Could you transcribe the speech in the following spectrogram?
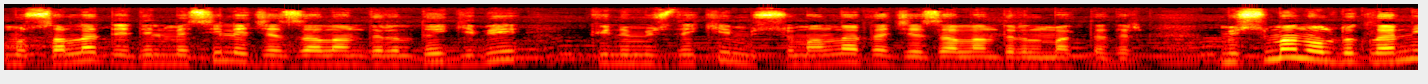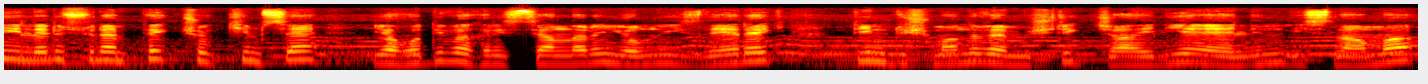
musallat edilmesiyle cezalandırıldığı gibi günümüzdeki Müslümanlar da cezalandırılmaktadır. Müslüman olduklarını ileri süren pek çok kimse Yahudi ve Hristiyanların yolunu izleyerek din düşmanı ve müşrik cahiliye ehlinin İslam'a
